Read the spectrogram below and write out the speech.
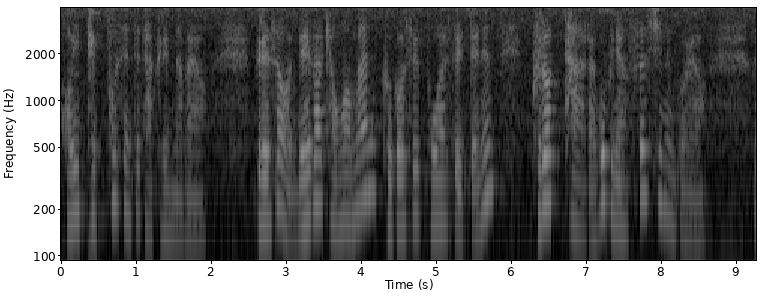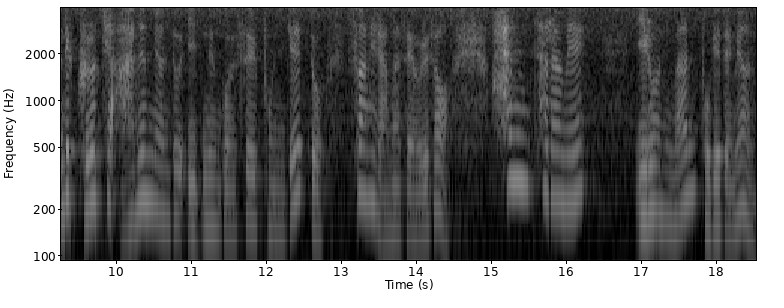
거의 100%다 그랬나 봐요. 그래서 내가 경험한 그것을 보았을 때는 그렇다라고 그냥 쓰시는 거예요. 근데 그렇지 않은 면도 있는 것을 본 게 또 수아미 라마세요. 그래서 한 사람의 이론만 보게 되면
